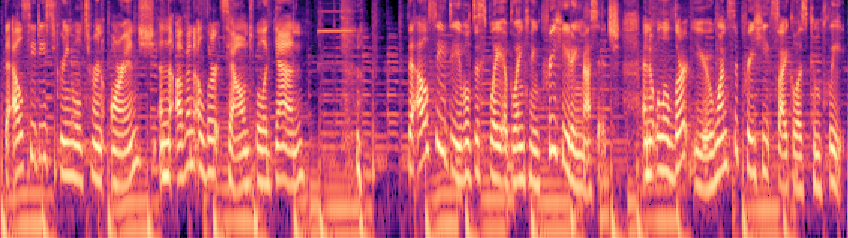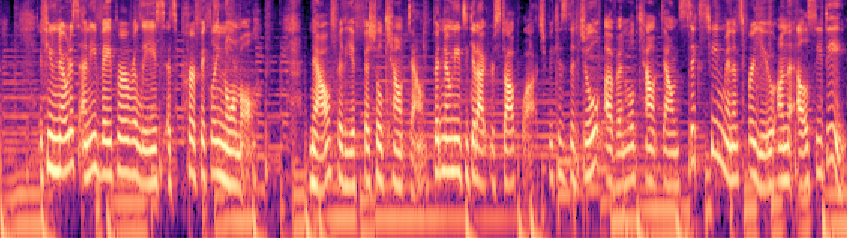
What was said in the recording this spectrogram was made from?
The LCD screen will turn orange, and the oven alert sound will again. the LCD will display a blinking preheating message, and it will alert you once the preheat cycle is complete. If you notice any vapor release, it's perfectly normal. Now for the official countdown, but no need to get out your stopwatch because the Joule oven will count down 16 minutes for you on the LCD.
